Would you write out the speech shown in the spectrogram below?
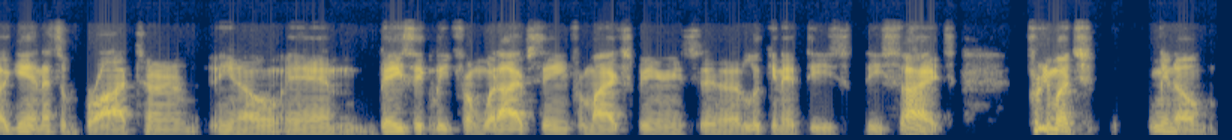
again that's a broad term, you know, and basically from what I've seen from my experience uh, looking at these these sites, pretty much you know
